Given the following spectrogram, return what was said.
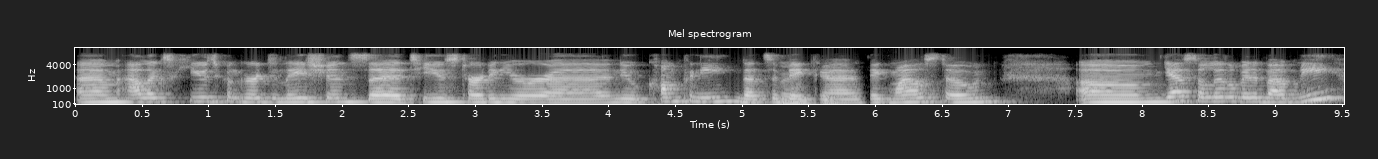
Um, Alex, huge congratulations uh, to you starting your uh, new company. That's a thank big, uh, big milestone. Um, yes, a little bit about me.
